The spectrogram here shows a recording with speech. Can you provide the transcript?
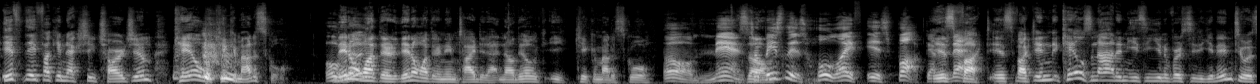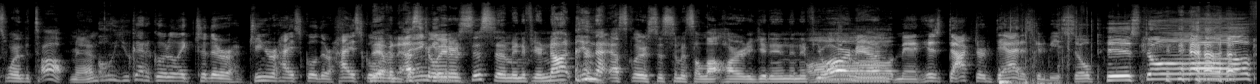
if they fucking actually charge him, Keio will kick him out of school. Oh, they don't want their they don't want their name tied to that. No, they'll kick him out of school. oh man. So, So- basically, his whole life is fucked. After Is that. fucked. Is fucked. And Keio's not an easy university to get into. It's one of the top, man. Oh, you gotta go to like to their junior high school, their high school. They have an and then get escalator system, and if you're not in that escalator system, it's a lot harder to get in than if you are, man. Oh man. man, his doctor dad is gonna be so pissed off.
